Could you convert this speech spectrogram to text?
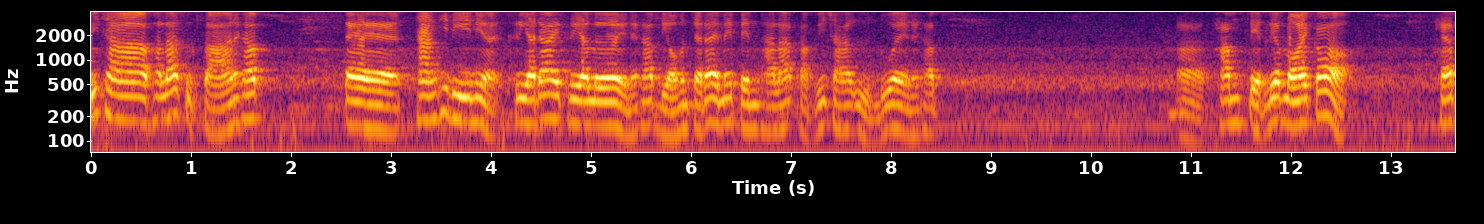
วิชาพละศึกษานะครับ แต่ทางที่ดีเนี่ยเคลียร์ได้เคลียร์เลยนะครับ เดี๋ยวมันจะได้ไม่เป็นภาระกับวิชาอื่นด้วยนะครับอ่าทำเสร็จเรียบร้อยก็แคป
